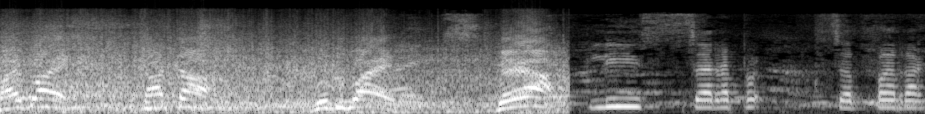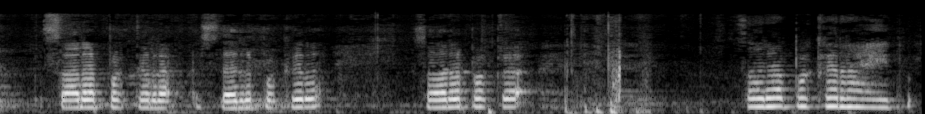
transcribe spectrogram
bye bye tata good bye गया please sir separa sarapakara sarapakara sarapaka sarapakara itu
